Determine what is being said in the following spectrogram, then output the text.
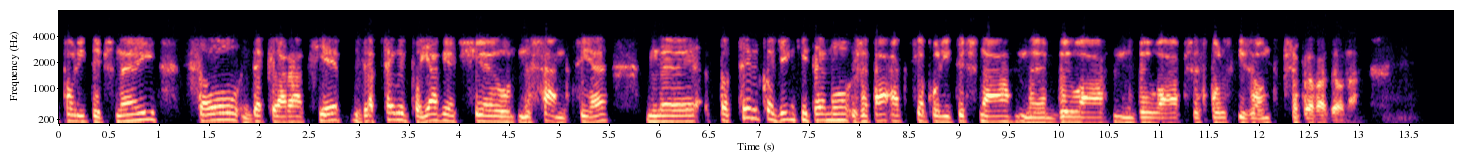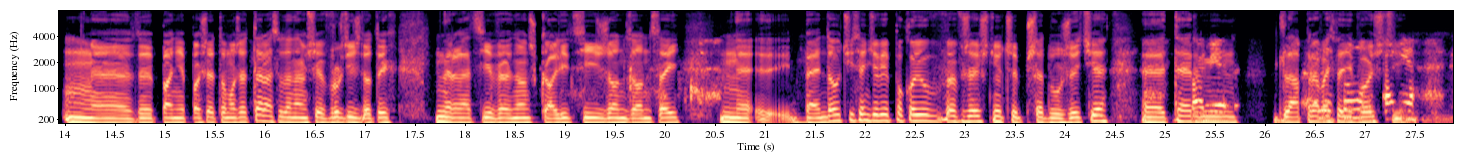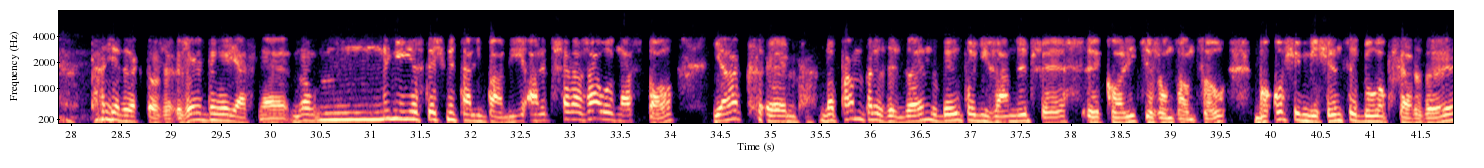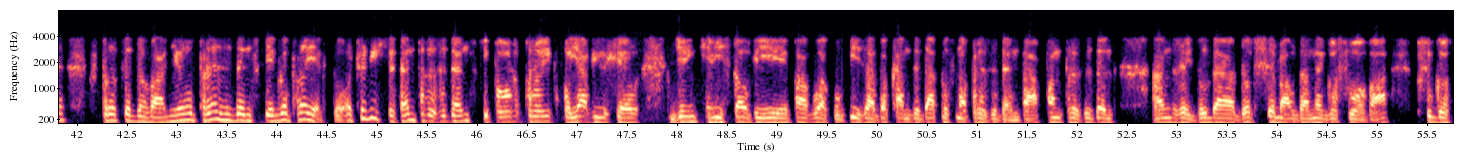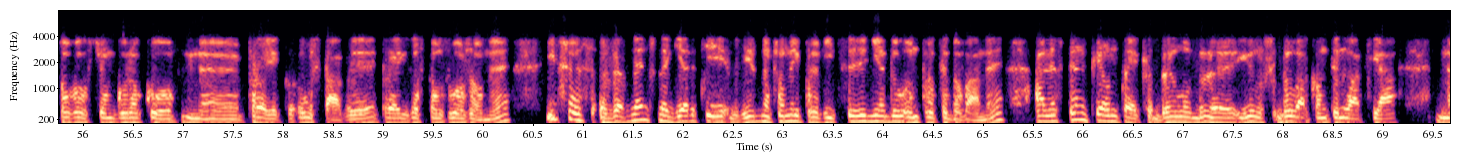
politycznej są deklaracje, zaczęły pojawiać się sankcje, to tylko dzięki temu, że ta akcja polityczna była, była przez polski rząd przeprowadzona. Mm, e, panie pośle, to może teraz uda nam się wrócić do tych relacji wewnątrz koalicji rządzącej. Mm, e, będą ci sędziowie pokoju we wrześniu, czy przedłużycie e, termin? Panie dla Prawa i Sprawiedliwości. Panie, panie dyrektorze, żeby było jasne, no, my nie jesteśmy talibami, ale przerażało nas to, jak no, pan prezydent był poniżany przez y, koalicję rządzącą, bo 8 miesięcy było przerwy w procedowaniu prezydenckiego projektu. Oczywiście ten prezydencki projekt pojawił się dzięki listowi Pawła Kukiza do kandydatów na prezydenta. Pan prezydent Andrzej Duda dotrzymał danego słowa, przygotował w ciągu roku e, projekt ustawy. Projekt został złożony i przez wewnętrzne gierki w Zjednoczonej Prawicy nie był on procedowany, ale w ten piątek był, e, już była kontynuacja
